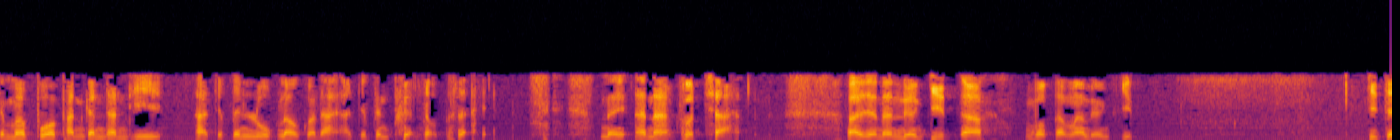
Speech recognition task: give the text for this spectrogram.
จะมาปัวพันกันทันที อาจจะเป็นลูกเราก็ได้ อาจจะเป็นเพื่อนเราก็ได้ ในอนาคตชาติ เพราะฉะนั้นเรื่องจิตอะบกมาเรื่องจิต จิตใจ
